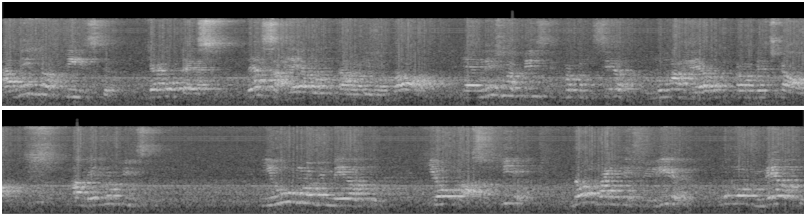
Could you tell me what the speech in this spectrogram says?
A mesma física que acontece nessa régua que está na horizontal é a mesma física que vai acontecer numa régua que está na vertical. A mesma física. E o movimento que eu faço aqui não vai interferir no movimento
